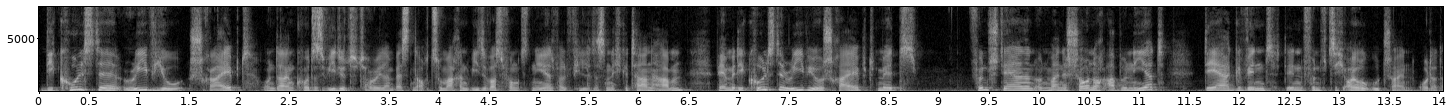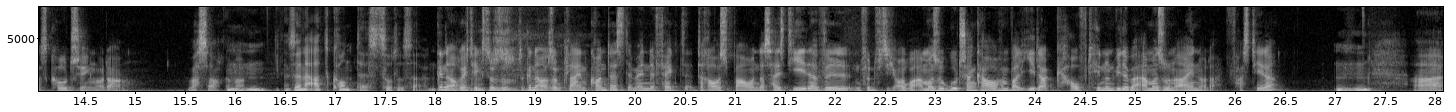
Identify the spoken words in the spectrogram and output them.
die coolste Review schreibt und da ein kurzes Videotutorial am besten auch zu machen, wie sowas funktioniert, weil viele das noch nicht getan haben. Wer mir die coolste Review schreibt mit fünf Sternen und meine Show noch abonniert, der gewinnt den 50-Euro-Gutschein oder das Coaching oder was auch immer. Mhm. Also eine Art Contest sozusagen. Genau, richtig. So, so, genau, so einen kleinen Contest im Endeffekt draus bauen. Das heißt, jeder will einen 50 Euro Amazon-Gutschein kaufen, weil jeder kauft hin und wieder bei Amazon ein oder fast jeder. Mhm. Äh,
